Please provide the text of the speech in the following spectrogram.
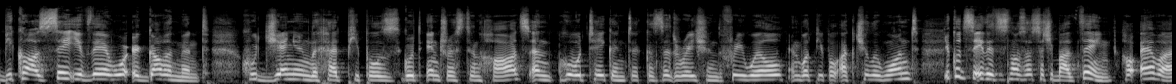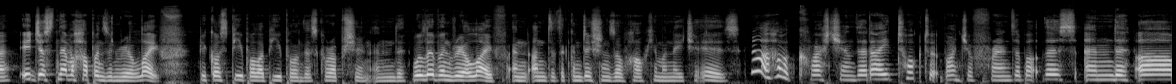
Because, say, if there were a government who genuinely had people's good interest in hearts and who would take into consideration the free will and what people actually want, you could say that it's not such a bad thing. However, it just never happens in real life because people are people and there's corruption and we live in real life and under the conditions of how human nature is. Now, I have a question that I talked to a bunch of friends about this, and uh,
